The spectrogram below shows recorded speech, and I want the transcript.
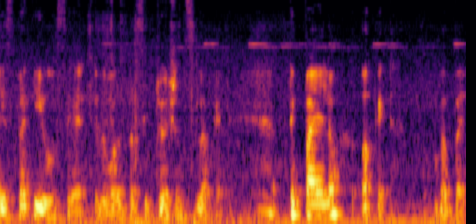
ഐസ് പാക്ക് യൂസ് ചെയ്യുക ഇതുപോലത്തെ സിറ്റുവേഷൻസിലൊക്കെ ടിപ്പായാലോ ഓക്കെ ബൈ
